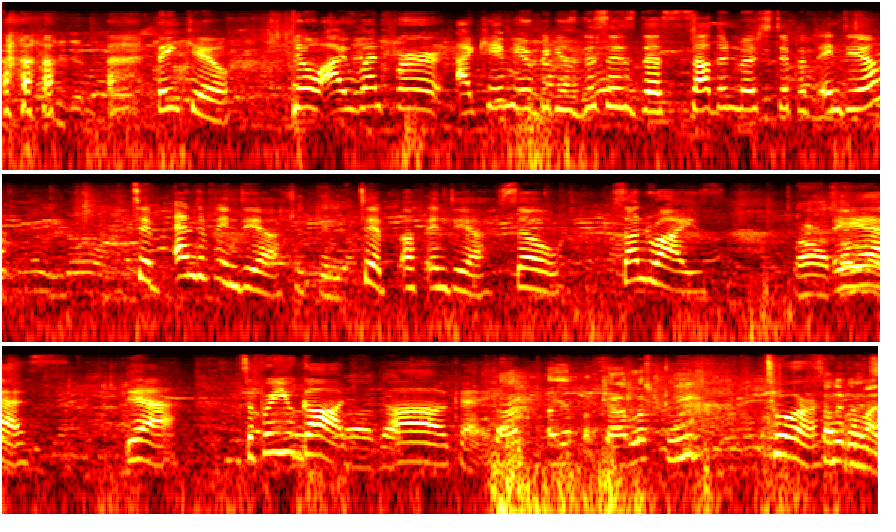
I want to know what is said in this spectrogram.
Thank you. No, I went for, I came here because this is the southernmost tip of India. Tip, end of India. India. Tip of India. So, sunrise. Ah, sunrise. Yes. Yeah. So for you, God. Ah, God. Ah, okay. Start Ayappa. Kerala Stoor. Tour. Sunrise.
